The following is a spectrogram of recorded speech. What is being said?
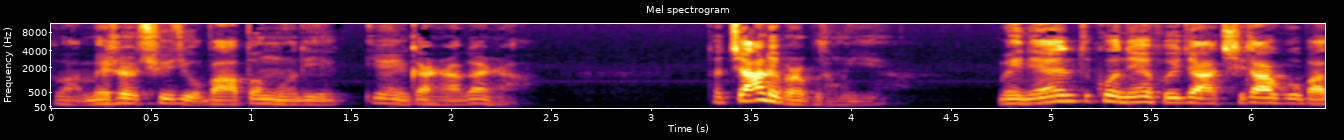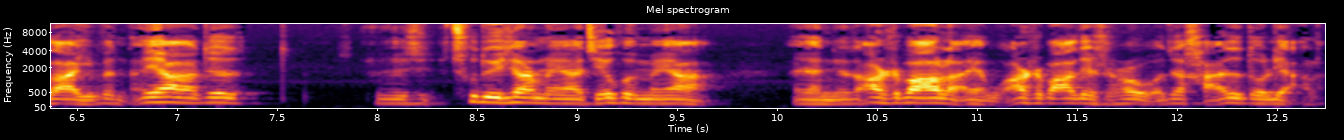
是吧？没事去酒吧蹦蹦迪，愿意干啥干啥。他家里边不同意，每年过年回家，七大姑八大姨问：“哎呀，这处对象没呀？结婚没呀？哎呀，你二十八了，哎呀，我二十八的时候，我这孩子都俩了。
